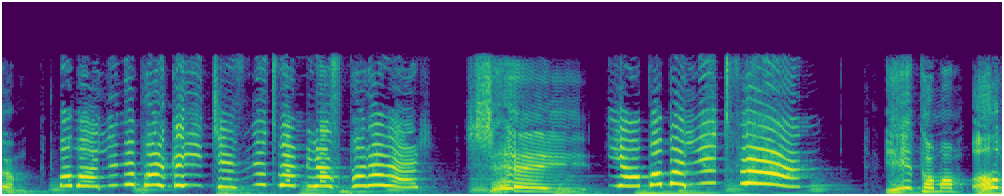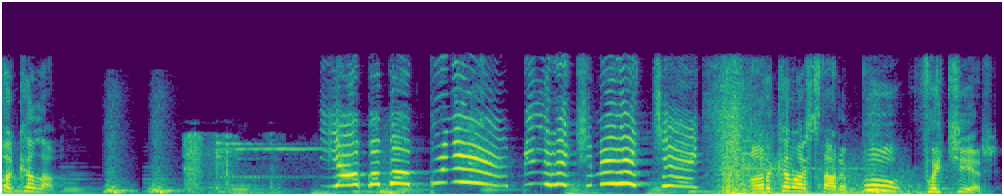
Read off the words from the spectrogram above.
Çalsaydın. Baba Luna Park'a gideceğiz. Lütfen biraz para ver. Şey... Ya baba lütfen. İyi tamam al bakalım. Ya baba bu ne? 1 lira kime yetecek? Arkadaşlar bu fakir.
